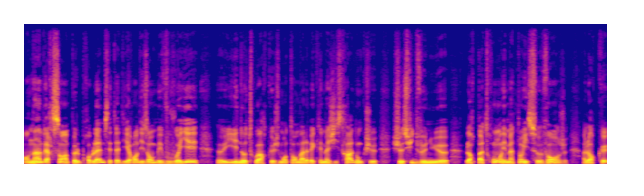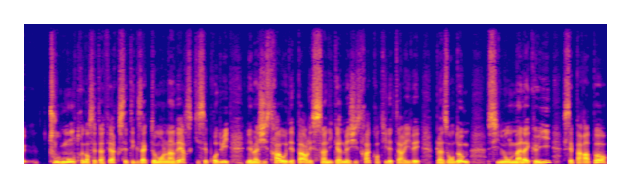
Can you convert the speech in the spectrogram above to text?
en inversant un peu le problème c'est-à-dire en disant mais vous voyez, euh, il est notoire que je m'entends mal avec les magistrats, donc je, je suis devenu euh, leur patron et maintenant ils se vengent. Alors que tout montre dans cette affaire que c'est exactement l'inverse qui s'est produit. Les magistrats, au départ, les syndicats de magistrats, quand il est arrivé place Vendôme, s'ils l'ont mal accueilli, c'est par rapport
